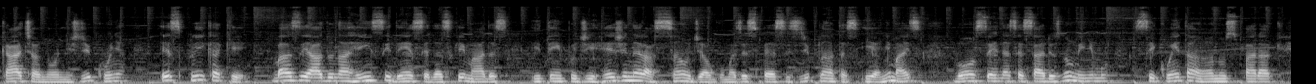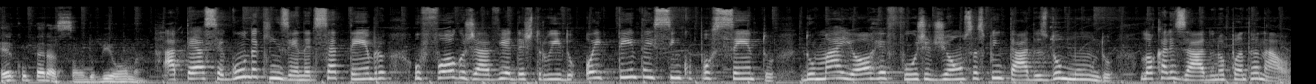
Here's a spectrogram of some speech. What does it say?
Kátia Nunes de Cunha, explica que, baseado na reincidência das queimadas e tempo de regeneração de algumas espécies de plantas e animais, vão ser necessários no mínimo 50 anos para a recuperação do bioma. Até a segunda quinzena de setembro, o fogo já havia destruído 85% do maior refúgio de onças pintadas do mundo, localizado no Pantanal.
